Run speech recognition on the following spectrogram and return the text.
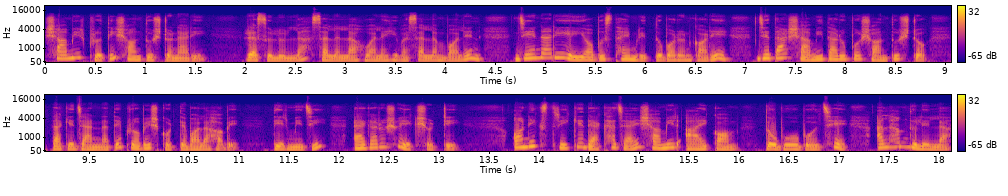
স্বামীর প্রতি সন্তুষ্ট নারী। রসুলুল্লাহ সাল্লাহু আলহি ওয়াসাল্লাম বলেন, যে নারী এই অবস্থায় মৃত্যুবরণ করে, যে তার স্বামী তার উপর সন্তুষ্ট, তাকে জান্নাতে প্রবেশ করতে বলা হবে। তিরমিজি, এগারোশো একষট্টি। অনেক স্ত্রীকে দেখা যায় স্বামীর আয় কম, তবুও বলছে, আলহামদুলিল্লাহ,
